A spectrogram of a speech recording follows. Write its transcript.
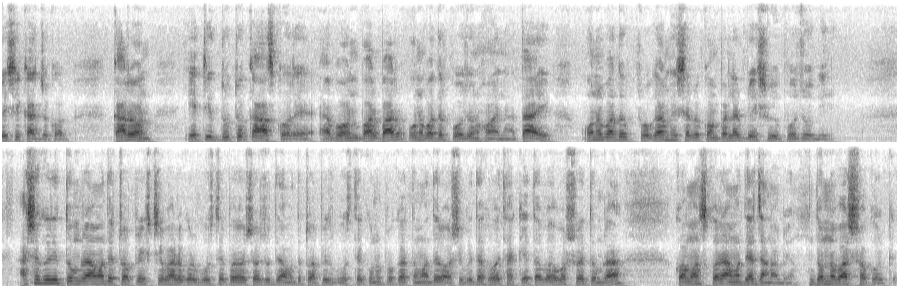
বেশি কার্যকর, কারণ এটি দ্রুত কাজ করে এবং বারবার অনুবাদের প্রয়োজন হয় না। তাই অনুবাদক প্রোগ্রাম হিসাবে কম্পাইলার বেশি উপযোগী। আশা করি তোমরা আমাদের টপিকসটি ভালো করে বুঝতে পেরেছ। যদি আমাদের টপিক বুঝতে কোনো প্রকার তোমাদের অসুবিধা হয়ে থাকে, তবে অবশ্যই তোমরা কমেন্টস করে আমাদের জানাবে। ধন্যবাদ সকলকে।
